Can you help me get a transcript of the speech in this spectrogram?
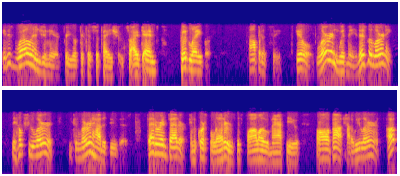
It is well engineered for your participation. So again, good labor, competency, skills. Learn with me. There's the learning. It helps you learn. You can learn how to do this better and better. And of course, the letters that follow Matthew are all about how do we learn. Oh,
